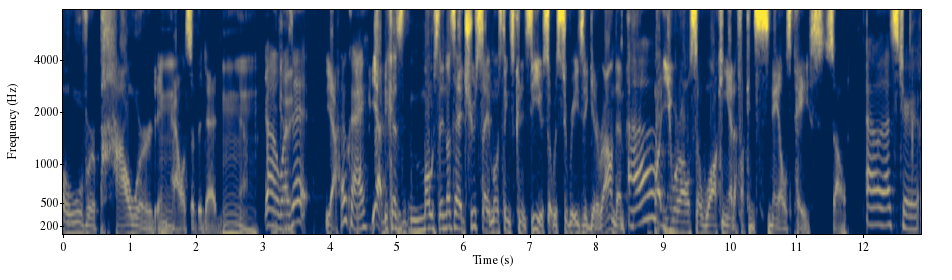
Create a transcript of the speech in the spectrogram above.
overpowered in Palace of the Dead. Yeah. Oh, was it? Yeah. Okay. Yeah, because most unless I had true sight, most things couldn't see you, so it was super easy to get around them. Oh. But you were also walking at a fucking snail's pace. So Oh, that's true. What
